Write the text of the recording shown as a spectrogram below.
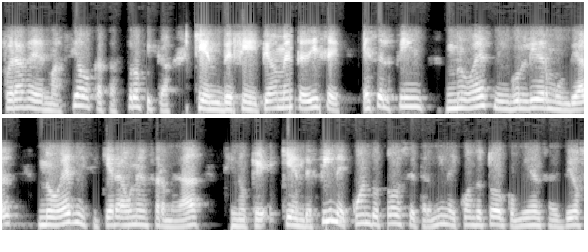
fuera demasiado catastrófica, quien definitivamente dice es el fin no es ningún líder mundial, no es ni siquiera una enfermedad, sino que quien define cuándo todo se termina y cuándo todo comienza es Dios.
